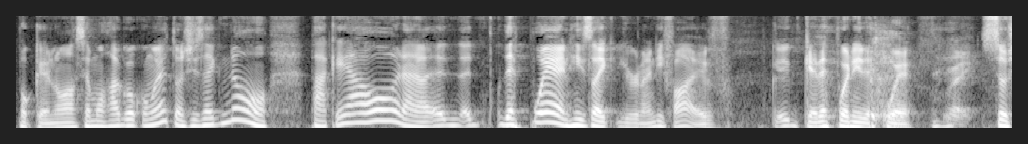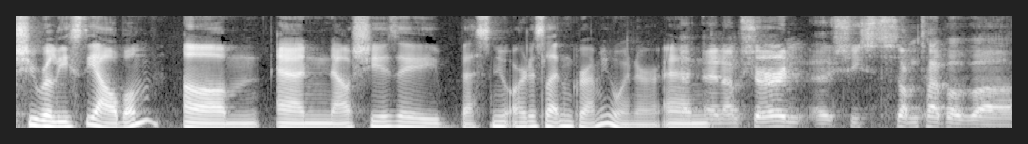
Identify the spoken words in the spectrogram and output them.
¿por qué no hacemos algo con esto? And she's like, no, ¿para qué ahora? Después. And he's like, you're 95. ¿Qué después ni después? Right. So she released the album, um, and now she is a Best New Artist Latin Grammy winner. And And I'm sure uh, she's some type of uh,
